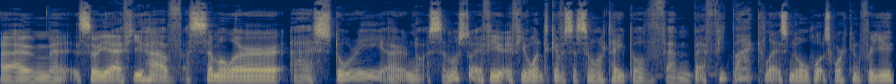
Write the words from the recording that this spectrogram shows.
Um, so yeah, if you have a similar uh, story, or not a similar story, if you if you want to give us a similar type of um, bit of feedback, let us know what's working for you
